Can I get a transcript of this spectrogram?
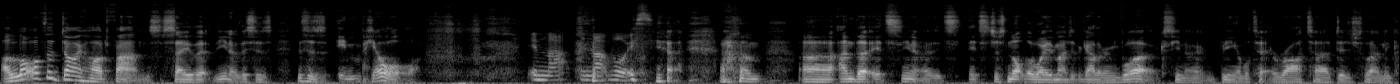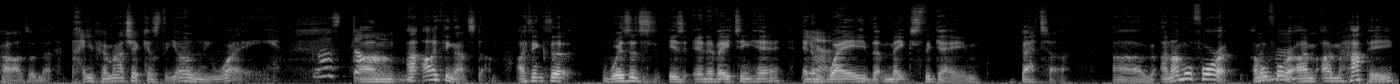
A lot of the diehard fans say that you know this is this is impure. In that in that voice. Yeah, um, uh, and that it's you know it's it's just not the way Magic the Gathering works. You know, being able to errata digital only cards and that paper magic is the only way. That's dumb. Um, I, I think that's dumb. I think that Wizards is innovating here in Yeah. a way that makes the game better, um, and I'm all for it. I'm all for it. I'm I'm happy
